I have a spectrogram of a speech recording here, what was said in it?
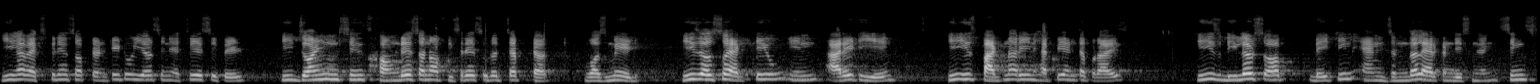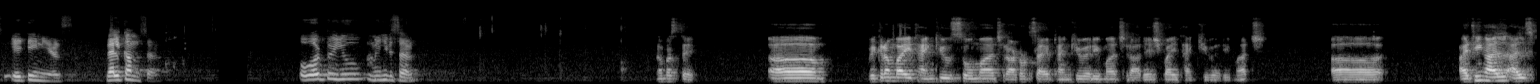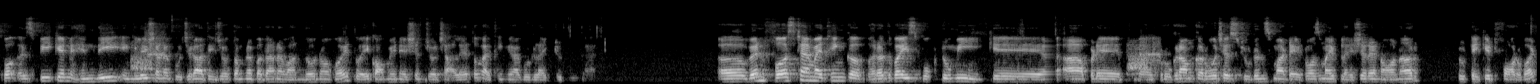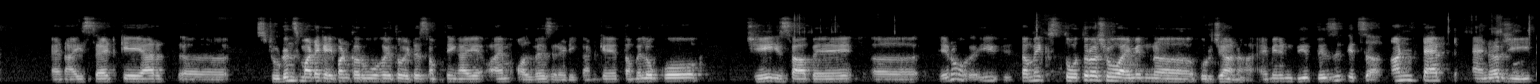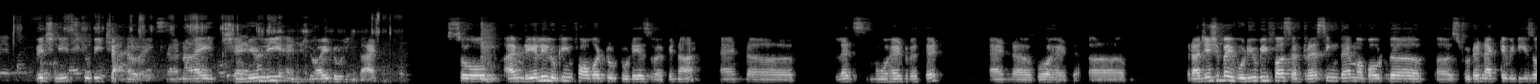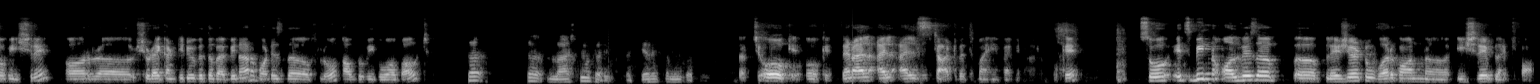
He have experience of 22 years in HVAC field. He joined since foundation of ISHRAE Surat chapter was made. He is also active in RATA. He is partner in Happy Enterprise. He is dealers of Daikin and General Air Conditioning since 18 years. Welcome, sir. Over to you, Mihir, sir. Namaste. Uh, Vikram bhai, thank you so much. Rathod Sahib, thank you very much. Rajesh bhai, thank you very much. Uh, I think I'll I'll sp speak in Hindi, English અને ગુજરાતી જો તમને બધાને વાંધો ન હોય તો એ combination જો ચાલે તો I think I would like to do that. Uh, when first time I think uh, Bharatbhai spoke to me કે આ આપણે પ્રોગ્રામ કરવો છે સ્ટુડન્ટ્સ માટે it was my pleasure and honor to take it forward and I said કે યાર students માટે કંઈ પણ કરવું હોય તો it is something I I am always ready કારણ કે તમે લોકો જે હિસાબે યુ નો તમે એક સ્તોત્ર છો આઈ મીન ઉર્જાના I mean this it's a untapped energy which needs to be channelise and I genuinely enjoy doing that So I'm really looking forward to today's webinar and uh, let's move ahead with it and uh, go ahead. Uh, Rajesh bhai, would you be first addressing them about the uh, student activities of ISHRAE or uh, should I continue with the webinar? What is the flow? How do we go about? Sir, sir, last no kari. Okay, okay. Then I'll, I'll, I'll start with my webinar. Okay. So it's been always a uh, pleasure to work on ISHRAE platform.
